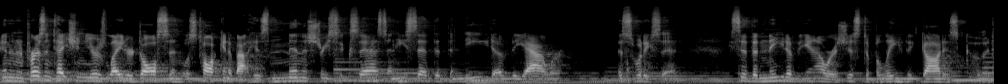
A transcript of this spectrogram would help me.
And in a presentation years later, Dawson was talking about his ministry success, and he said that the need of the hour, this is what he said. He said, The need of the hour is just to believe that God is good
